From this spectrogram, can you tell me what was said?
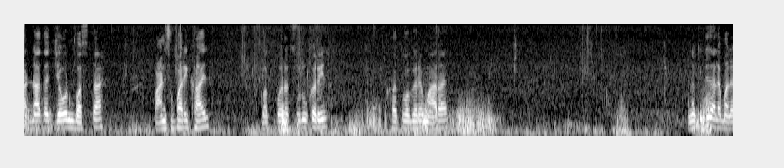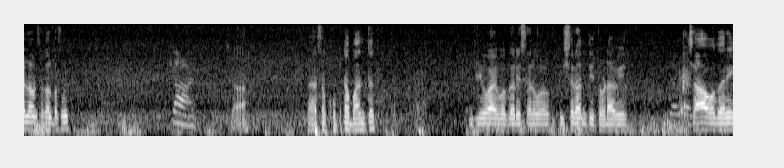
अण्णा आता जेवण बसता पान सुपारी खाईल. मग परत सुरू करील खत वगैरे माराय. आणि किती झालं मला लावून सकाळपासून? चार. हे असं खोपटा बांधतात. जेवाय वगैरे सर्व विश्रांती थोडा वेळ. चहा वगैरे.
